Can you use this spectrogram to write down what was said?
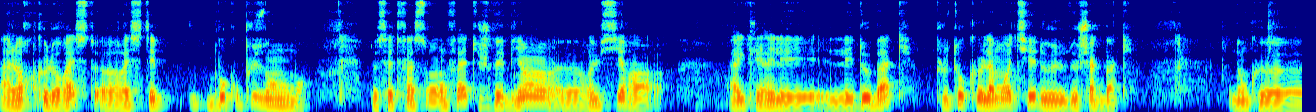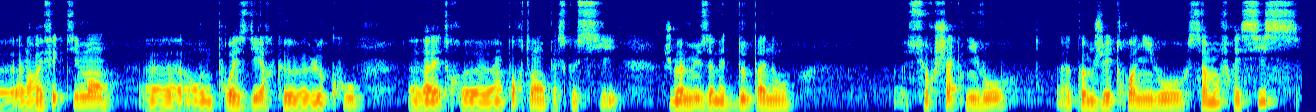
alors que le reste euh, restait beaucoup plus dans l'ombre. De cette façon, en fait, je vais bien euh, réussir à, éclairer les, deux bacs, plutôt que la moitié de, chaque bac. Donc, alors effectivement, on pourrait se dire que le coût va être important, parce que si je m'amuse à mettre deux panneaux sur chaque niveau euh, comme j'ai trois niveaux, ça m'en ferait 6.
